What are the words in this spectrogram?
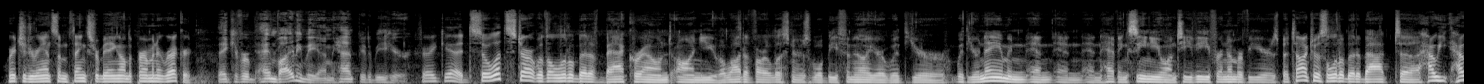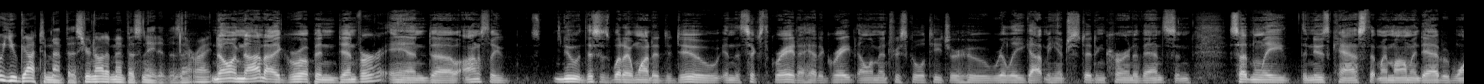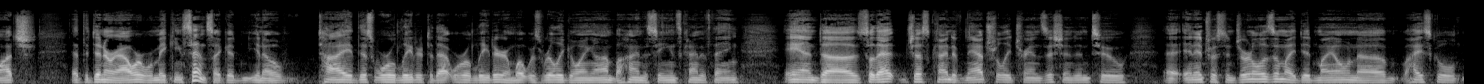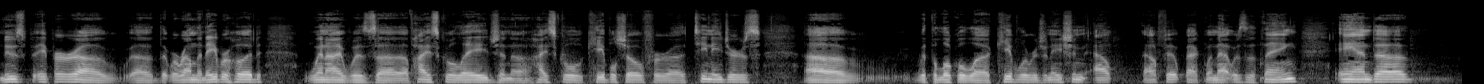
Richard Ransom, thanks for being on the permanent record. Thank you for inviting me. I'm happy to be here. Very good. So let's start with a little bit of background on you. A lot of our listeners will be familiar with your with your name and, and, and, and having seen you on TV for a number of years. But talk to us a little bit about uh, how how you got to Memphis. You're not a Memphis native, is that right? No, I'm not. I grew up in Denver, and uh, honestly knew this is what I wanted to do in the sixth grade. I had a great elementary school teacher who really got me interested in current events, and suddenly the newscasts that my mom and dad would watch at the dinner hour were making sense. I could, you know, tie this world leader to that world leader and what was really going on behind the scenes kind of thing. And uh, so that just kind of naturally transitioned into uh, an interest in journalism. I did my own uh, high school newspaper uh, uh, that were around the neighborhood when I was uh, of high school age and a high school cable show for teenagers with the local cable origination out, outfit back when that was the thing. And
